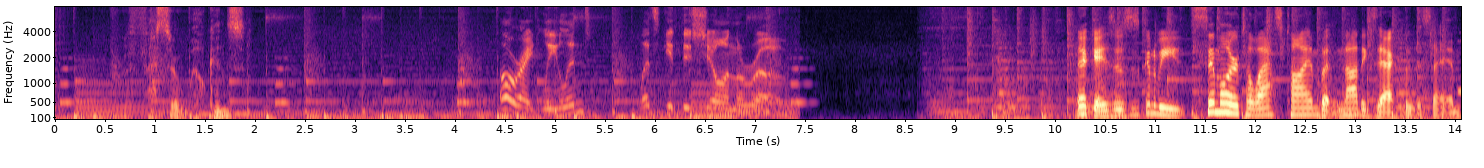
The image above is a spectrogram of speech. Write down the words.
Professor Wilkins? All right, Leland. Let's get this show on the road. Okay, so this is going to be similar to last time, but not exactly the same.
